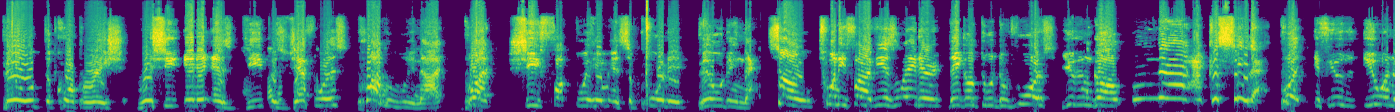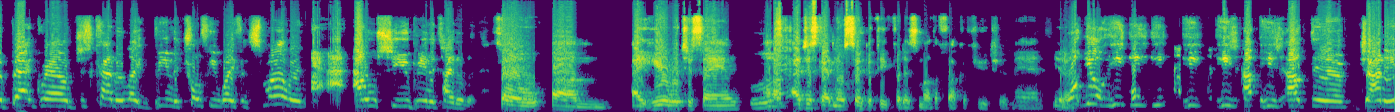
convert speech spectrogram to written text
build the corporation. Was she in it as deep as Jeff was? Probably not. But she fucked with him and supported building that. So 25 years later, they go through a divorce. You can go, nah, I could see that. But if you you in the background, just kind of like being the trophy wife and smiling, I, I, I don't see you being entitled to that. So um, I hear what you're saying. Uh, I just got no sympathy for this motherfucker future, man. You know, Well, yo, he, he, he, he he's out, he's out there, Johnny.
